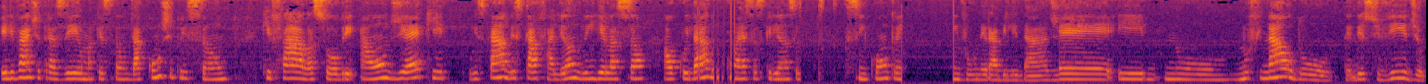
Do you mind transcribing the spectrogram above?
Ele vai te trazer uma questão da Constituição que fala sobre aonde é que o Estado está falhando em relação ao cuidado com essas crianças que se encontram em vulnerabilidade. É, e no, no final do, deste vídeo,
